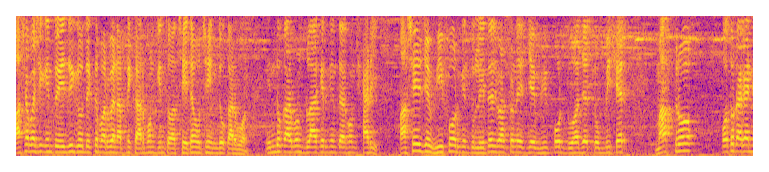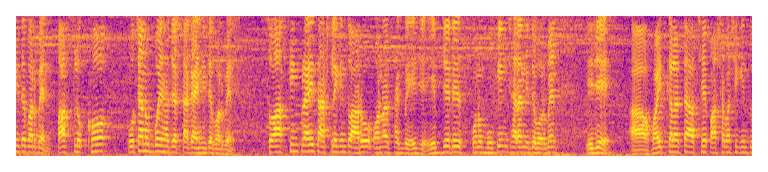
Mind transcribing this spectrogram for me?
পাশাপাশি কিন্তু এই দিকেও দেখতে পারবেন আপনি কার্বন কিন্তু আছে, এটা হচ্ছে ইন্দো কার্বন। ইন্দো কার্বন ব্ল্যাকের কিন্তু এখন শাড়ি। পাশে যে ভি ফোর কিন্তু লেটেস্ট ভার্সনের যে ভি ফোর দু হাজার চব্বিশের, মাত্র কত টাকায় নিতে পারবেন? পাঁচ লক্ষ পঁচানব্বই হাজার টাকায় নিতে পারবেন। সো আস্কিং প্রাইস আসলে কিন্তু আরও অনার থাকবে। এই যে এফজেডএস কোনো বুকিং ছাড়া নিতে পারবেন। এই যে হোয়াইট কালারটা আছে, পাশাপাশি কিন্তু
